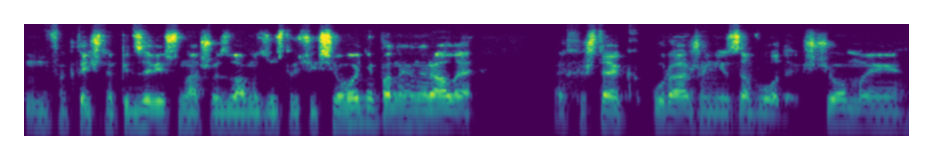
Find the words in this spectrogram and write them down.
е, фактично, під завісу нашої з вами зустрічі сьогодні, пане генерале. Е, Хештег уражені заводи. Що ми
